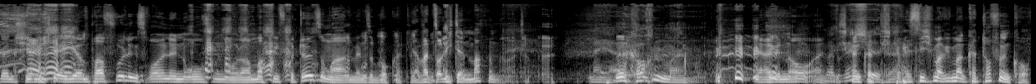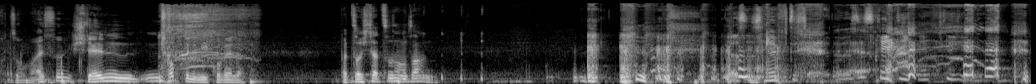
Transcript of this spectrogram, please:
Dann schiebe ich dir hier ein paar Frühlingsrollen in den Ofen oder mach die Fritteuse mal an, wenn sie Bock hat. Ja, was soll ich denn machen, Alter? Naja, kochen, Mann. Ja, genau. Alter. Ich, kann, ich weiß nicht mal, wie man Kartoffeln kocht, so, weißt du? Ich stelle einen Topf in die Mikrowelle. Was soll ich dazu noch sagen? Das ist heftig, Alter. Das ist richtig heftig.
